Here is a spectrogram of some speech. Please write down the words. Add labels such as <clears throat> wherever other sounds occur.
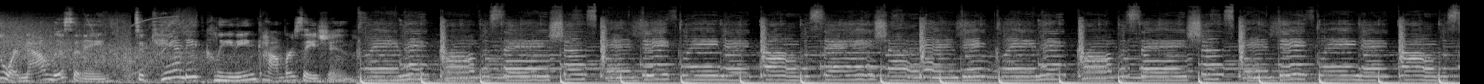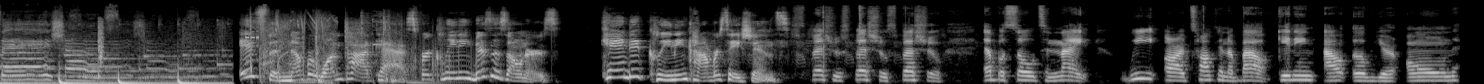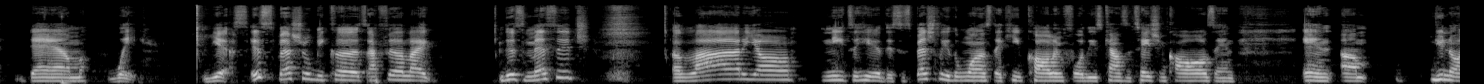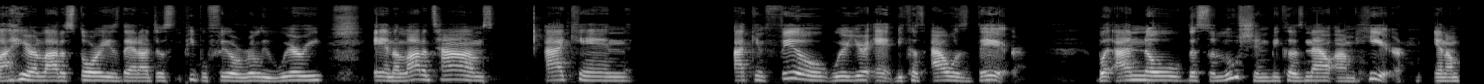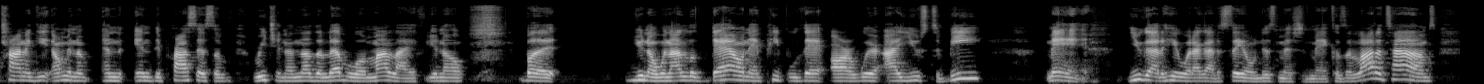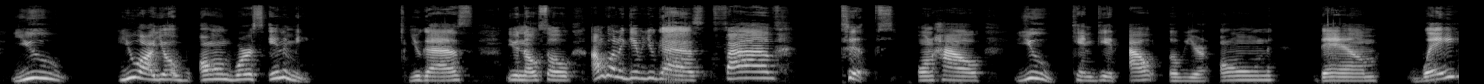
You are now listening to Candid Cleaning Conversations. Cleaning conversations, candid cleaning conversations, candid cleaning conversations, candid cleaning conversations. It's the number one podcast for cleaning business owners. Candid Cleaning Conversations. special, special, special episode tonight. We are talking about getting out of your own damn way. Yes, it's special because I feel like this message, a lot of y'all need to hear this, especially the ones that keep calling for these consultation calls and and um you know, I hear a lot of stories that are just people feel really weary and a lot of times I can I can feel where you're at because I was there. But I know the solution because now I'm here and I'm trying to get I'm in a in, in the process of reaching another level of my life, you know. But you know, when I look down at people that are where I used to be, man, you got to hear what I got to say on this message, man, cuz a lot of times you you are your own worst enemy. You guys, you know, so I'm going to give you guys 5 tips on how you can get out of your own damn way.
